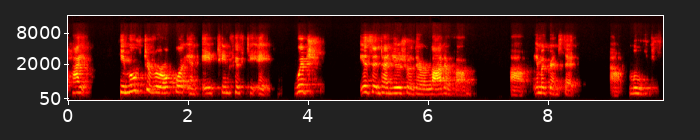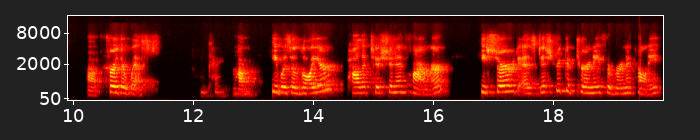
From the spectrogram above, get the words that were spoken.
Ohio. He moved to Viroqua in 1858, which isn't unusual. There are a lot of um, uh, immigrants that uh, moved uh, further west. Okay. Um, he was a lawyer, politician, and farmer. He served as district attorney for Vernon County.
